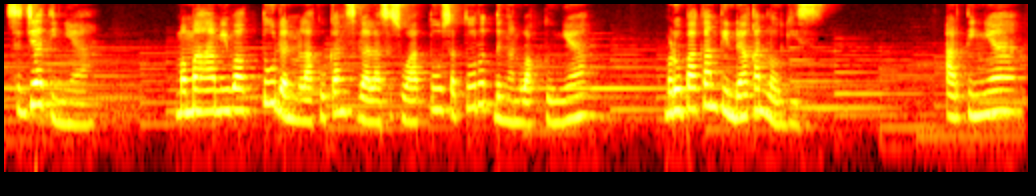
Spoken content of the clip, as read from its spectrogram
Sejatinya, memahami waktu dan melakukan segala sesuatu seturut dengan waktunya merupakan tindakan logis. Artinya,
